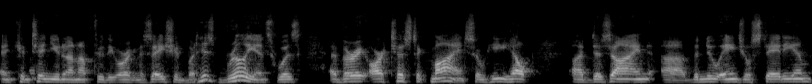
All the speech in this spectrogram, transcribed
and continued on up through the organization. But his brilliance was a very artistic mind. So he helped uh, design uh, the new Angel Stadium,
